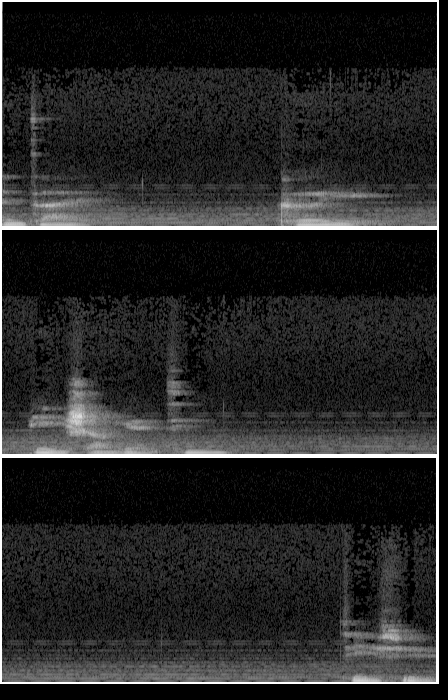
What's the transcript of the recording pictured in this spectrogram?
现在可以闭上眼睛，继续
